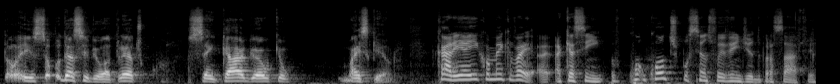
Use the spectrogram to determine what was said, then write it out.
Então é isso. Se eu pudesse ver o Atlético sem cargo, é o que eu mais quero. Cara, e aí como é que vai? Aqui assim, quantos por cento foi vendido para a SAF?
